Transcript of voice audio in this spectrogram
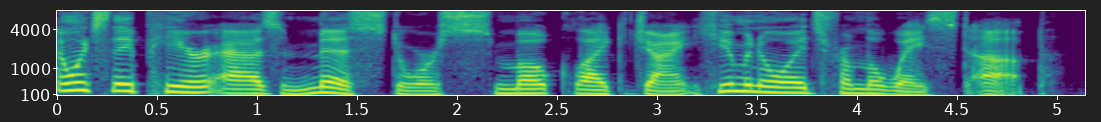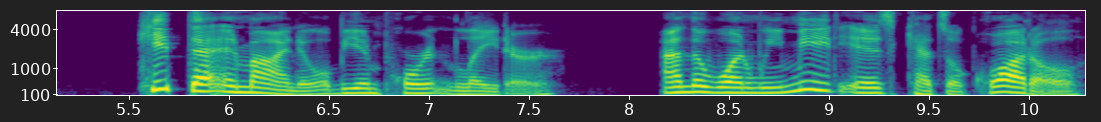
in which they appear as mist or smoke like giant humanoids from the waist up. Keep that in mind, it will be important later. And the one we meet is Quetzalcoatl,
